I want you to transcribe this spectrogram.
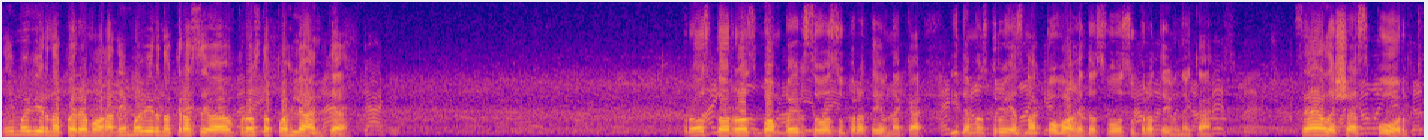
Неймовірна перемога, неймовірно красива. Ви просто погляньте. Просто розбомбив свого супротивника і демонструє знак поваги до свого супротивника. Це лише спорт.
